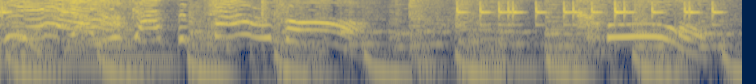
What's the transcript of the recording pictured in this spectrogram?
yeah, you got the Powerball! Cool!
